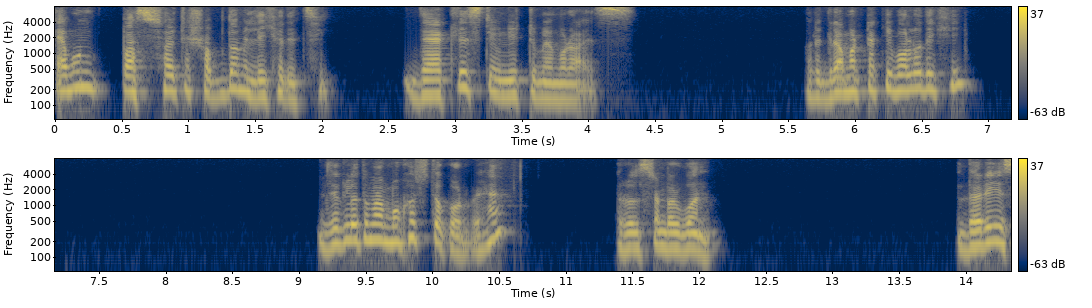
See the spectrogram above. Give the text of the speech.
এমন পাঁচ ছয়টা শব্দ আমি লিখে দিচ্ছি the at least you need to memorise তাহলে গ্রামারটা কি বলো দেখি? যেগুলো তোমার মুখস্থ করবে হ্যাঁ? Rules number one the rich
